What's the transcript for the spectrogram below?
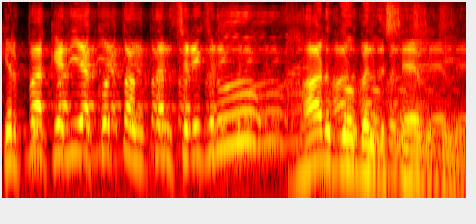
ਕਿਰਪਾ ਕੀਤੀ ਆਖੋ? ਧੰਨ ਧੰਨ ਸ੍ਰੀ ਗੁਰੂ ਹਰਗੋਬਿੰਦ ਸਾਹਿਬ ਜੀ।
